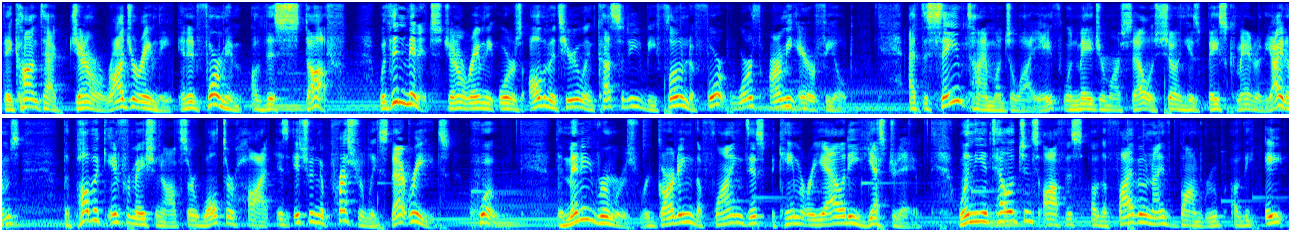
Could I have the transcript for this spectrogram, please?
They contact General Roger Ramey and inform him of this stuff. Within minutes, General Ramey orders all the material in custody to be flown to Fort Worth Army Airfield. At the same time on July 8th, when Major Marcel is showing his base commander the items, the public information officer Walter Haut is issuing a press release that reads, quote, the many rumors regarding the flying disc became a reality yesterday when the intelligence office of the 509th Bomb Group of the 8th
